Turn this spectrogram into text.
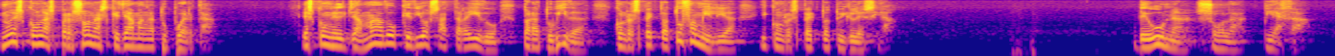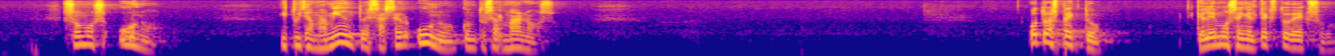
no es con las personas que llaman a tu puerta, es con el llamado que Dios ha traído para tu vida, con respecto a tu familia y con respecto a tu iglesia. De una sola pieza. Somos uno. Y tu llamamiento es a ser uno con tus hermanos. Otro aspecto que leemos en el texto de Éxodo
